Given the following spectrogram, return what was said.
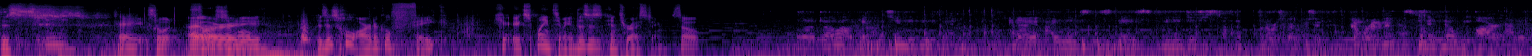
This. Okay, so I first already. of all, is this whole article fake? Here, explain to me. This is interesting. So, Logo, I'll get what you need me to get. And I, I need some space. We need to just stop. No respect. We said, then we're at an impasse. Steven, no, we are at an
